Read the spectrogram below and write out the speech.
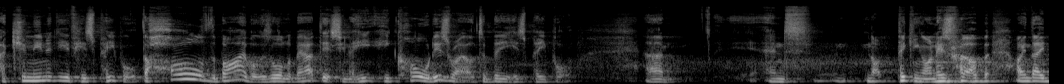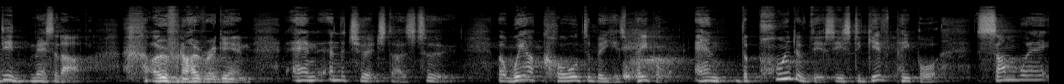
a community of his people. The whole of the Bible is all about this. You know, he, he called Israel to be his people. Um, and not picking on Israel, but I mean, they did mess it up over and over again. And, and the church does too. But we are called to be his people. And the point of this is to give people some way,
